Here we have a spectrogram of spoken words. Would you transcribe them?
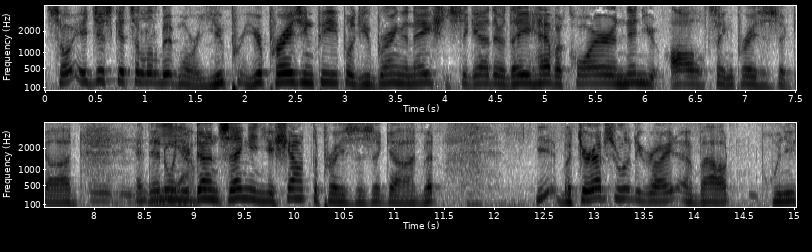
so it just gets a little bit more. You you're praising people. You bring the nations together. They have a choir, and then you all sing praises to God. Mm-hmm. And then yeah. when you're done singing, you shout the praises of God. But but you're absolutely right about when you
